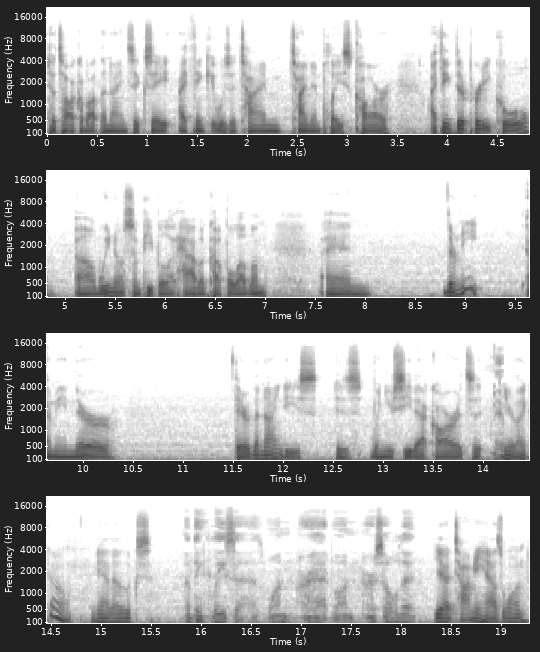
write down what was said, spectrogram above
to talk about the 968. I think it was a time time and place car. I think they're pretty cool. Uh, we know some people that have a couple of them, and they're neat. I mean, they're they're the 90s. Is when you see that car, it's a, Yep. you're like, oh yeah, that looks. I think Lisa has one, or had one, or sold it. Yeah, Tommy has one.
